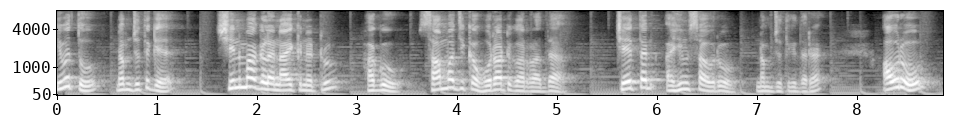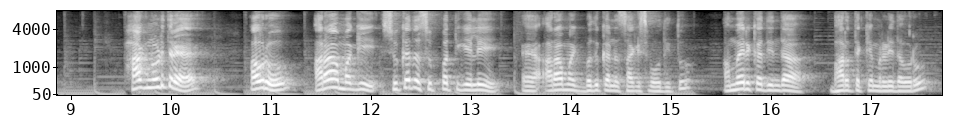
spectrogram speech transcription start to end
ಇವತ್ತು ನಮ್ಮ ಜೊತೆಗೆ ಸಿನಿಮಾಗಳ ನಾಯಕ ನಟರು ಹಾಗೂ ಸಾಮಾಜಿಕ ಹೋರಾಟಗಾರರಾದ ಚೇತನ್ ಅಹಿಂಸಾ ಅವರು ನಮ್ಮ ಜೊತೆಗಿದ್ದಾರೆ. ಅವರು ಹಾಗೆ ನೋಡಿದರೆ ಅವರು ಆರಾಮಾಗಿ ಸುಖದ ಸುಪ್ಪತ್ತಿಗೆಯಲ್ಲಿ ಆರಾಮಾಗಿ ಬದುಕನ್ನು ಸಾಗಿಸಬಹುದಿತ್ತು. ಅಮೆರಿಕದಿಂದ ಭಾರತಕ್ಕೆ ಮರಳಿದವರು.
